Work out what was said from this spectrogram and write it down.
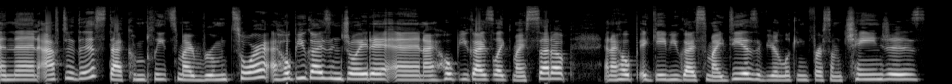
And then after this, that completes my room tour. I hope you guys enjoyed it and I hope you guys liked my setup and I hope it gave you guys some ideas if you're looking for some changes.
